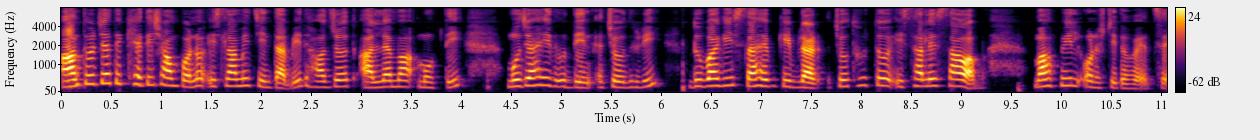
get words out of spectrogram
আন্তর্জাতিক খ্যাতিসম্পন্ন ইসলামী চিন্তাবিদ হজরত আল্লামা মুফতি মুজাহিদ উদ্দিন চৌধুরী দুবাগি সাহেব কিবলার চতুর্থ ইসালে সাওয়াব মাহফিল অনুষ্ঠিত হয়েছে।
